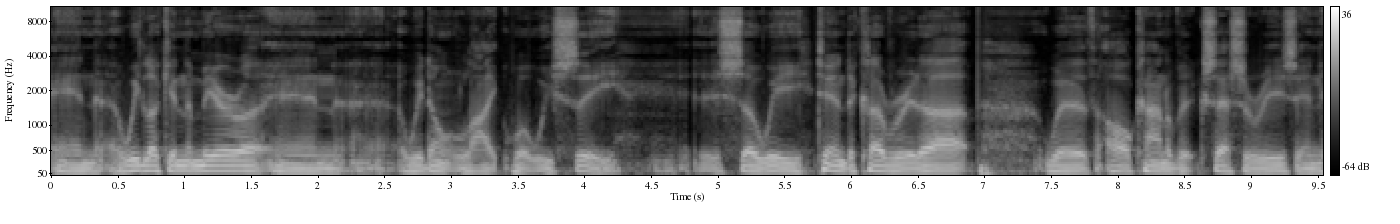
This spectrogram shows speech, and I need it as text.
And uh, we look in the mirror and uh, we don't like what we see. So we tend to cover it up with all kind of accessories and,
